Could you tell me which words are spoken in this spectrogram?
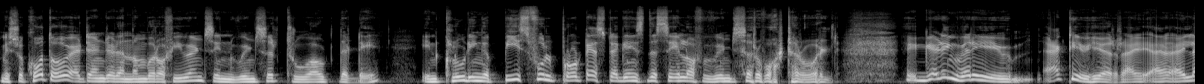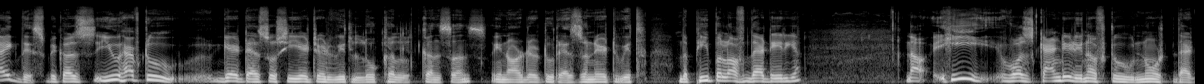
Mr. Coteau attended a number of events in Windsor throughout the day including a peaceful protest against the sale of Windsor Waterworld. Getting very active here. I, I, I, like this because you have to get associated with local concerns in order to resonate with the people of that area. Now, he was candid enough to note that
